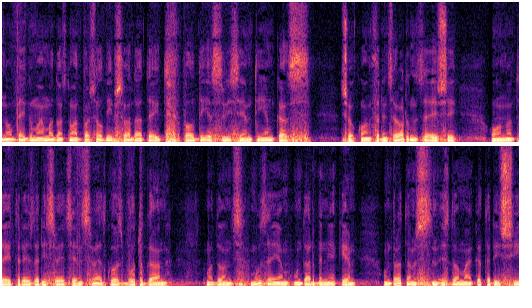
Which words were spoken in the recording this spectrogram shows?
nobeigumā Madonas Tomāta pašvaldības vārdā teikt paldies visiem tiem, kas šo konferenci ir organizējuši. Un noteikti reiz arī sveicienu svētkos būtu gan Madonas muzejam un darbiniekiem. Un, protams, es domāju, ka arī šī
